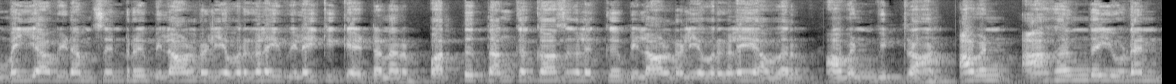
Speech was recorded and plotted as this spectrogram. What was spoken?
உமையாவிடம் சென்று பிலால் அலி அவர்களை விலைக்கு கேட்டனர். பத்து தங்க காசுகளுக்கு பிலால் அலி அவர்களை அவர் அவன் விற்றான். அவன் அகந்தையுடன்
